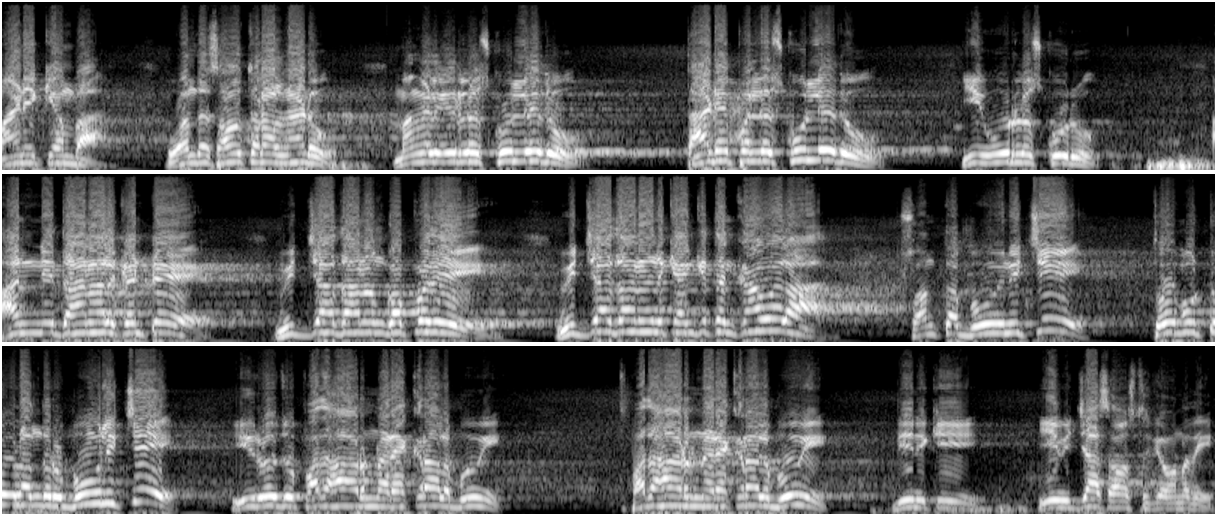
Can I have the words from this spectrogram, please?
మాణిక్యంబ వంద సంవత్సరాల నాడు మంగళగిరిలో స్కూల్ లేదు తాడేపల్లిలో స్కూల్ లేదు ఈ ఊర్లో స్కూలు. అన్ని దానాల కంటే విద్యాదానం గొప్పది. విద్యాదానానికి అంకితం కావాలా? సొంత భూమినిచ్చి తోబుట్టువులందరూ భూములిచ్చి ఈరోజు పదహారున్నర ఎకరాల భూమి. పదహారున్నర ఎకరాల భూమి దీనికి ఈ విద్యా సంస్థకి ఉన్నది.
